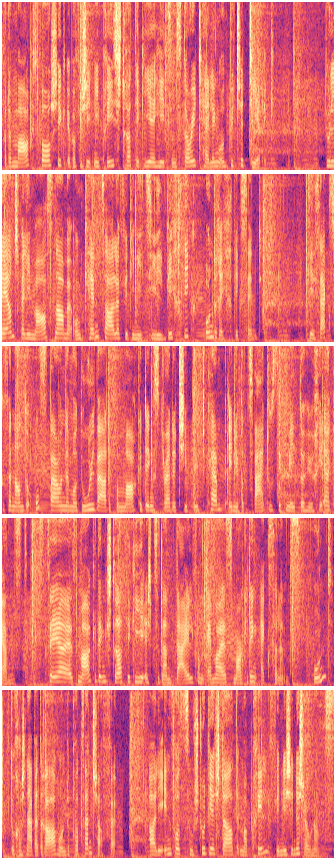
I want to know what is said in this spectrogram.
Von der Marktforschung über verschiedene Preisstrategien hin zum Storytelling und Budgetierung. Du lernst, welche Maßnahmen und Kennzahlen für deine Ziele wichtig und richtig sind. Die sechs aufeinander aufbauenden Module werden vom Marketing Strategy Bootcamp in über 2000 Meter Höhe ergänzt. Die CAS Marketing Strategie ist zudem Teil vom MAS Marketing Excellence. Und du kannst nebenan 100% arbeiten. Alle Infos zum Studienstart im April findest du in den Show Notes.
